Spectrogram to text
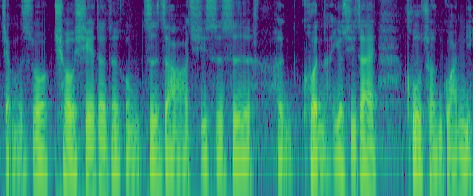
讲的是说球鞋的这种制造啊，其实是很困难，尤其在库存管理。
